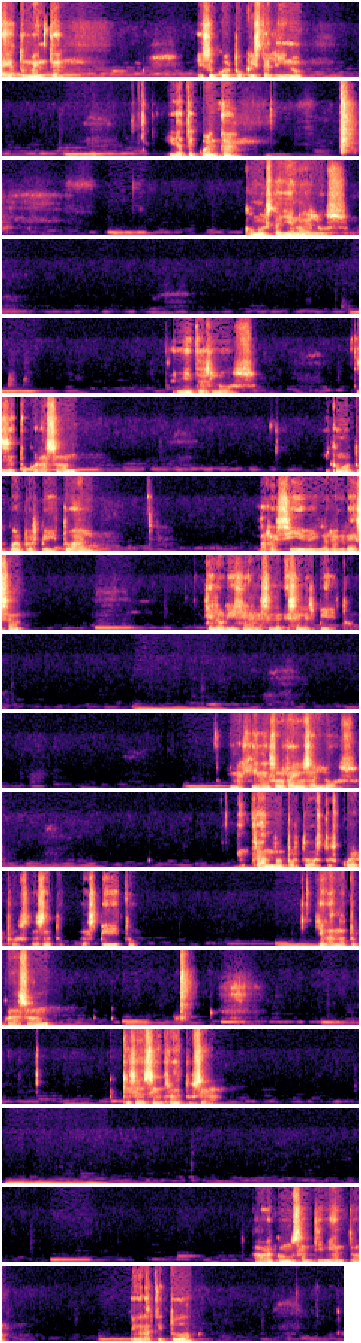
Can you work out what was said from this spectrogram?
Trae a tu mente ese cuerpo cristalino y date cuenta cómo está lleno de luz. Emites luz desde tu corazón y cómo tu cuerpo espiritual la recibe y la regresa, que el origen es el, es el espíritu. Imagina esos rayos de luz entrando por todos tus cuerpos desde tu espíritu, llegando a tu corazón. Que es el centro de tu ser. Ahora con un sentimiento de gratitud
